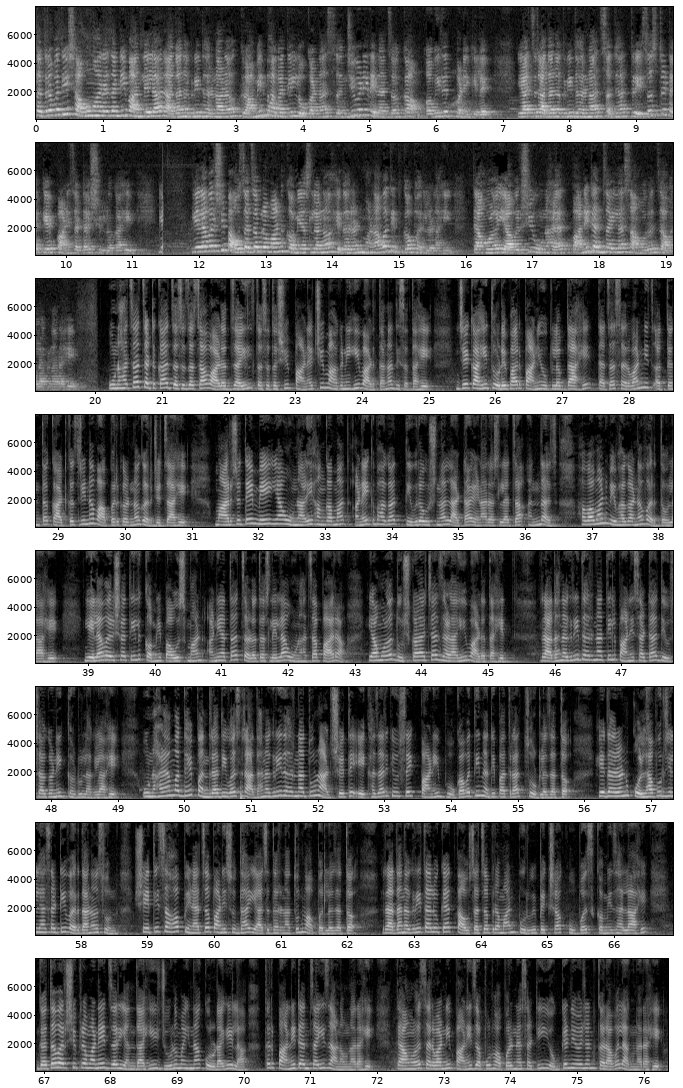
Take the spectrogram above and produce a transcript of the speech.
छत्रपती शाहू महाराजांनी बांधलेल्या राधानगरी धरणानं ग्रामीण भागातील लोकांना संजीवनी देण्याचं काम अविरतपणे केलंय. याच राधानगरी धरणात सध्या त्रेसष्ट टक्के पाणीसाठा शिल्लक आहे. गेल्या वर्षी पावसाचं प्रमाण कमी असल्यानं हे धरण म्हणावं तितकं भरलं नाही. त्यामुळे यावर्षी उन्हाळ्यात पाणी टंचाईला सामोरं जावं लागणार आहे. उन्हाचा चटका जसजसा वाढत जाईल तसतशी पाण्याची मागणीही वाढताना दिसत आहे. जे काही थोडेफार पाणी उपलब्ध आहे त्याचा सर्वांनीच अत्यंत काटकसरीनं वापर करणं गरजेचं आहे. मार्च ते मे या उन्हाळी हंगामात अनेक भागात तीव्र उष्ण लाटा येणार असल्याचा अंदाज हवामान विभागानं वर्तवला आहे. गेल्या वर्षातील कमी पाऊसमान आणि आता चढत असलेला उन्हाचा पारा यामुळं दुष्काळाच्या झळाही वाढत आहेत. राधानगरी धरणातील पाणीसाठा दिवसागणिक घडू लागला आहे. उन्हाळ्यामध्ये पंधरा दिवस राधानगरी धरणातून आठशे ते एक हजार क्युसेक पाणी भोगावती नदीपात्रात सोडलं जातं. हे धरण कोल्हापूर जिल्ह्यासाठी वरदान असून शेतीसह पिण्याचं पाणीसुद्धा याच धरणातून वापरलं जातं. राधानगरी तालुक्यात पावसाचं प्रमाण पूर्वीपेक्षा खूपच कमी झालं आहे. गतवर्षीप्रमाणे जर यंदाही जून महिना कोरडा गेला तर पाणी टंचाई जाणवणार आहे. त्यामुळे सर्वांनी पाणी जपून वापरण्यासाठी योग्य नियोजन करावं लागणार आहे.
